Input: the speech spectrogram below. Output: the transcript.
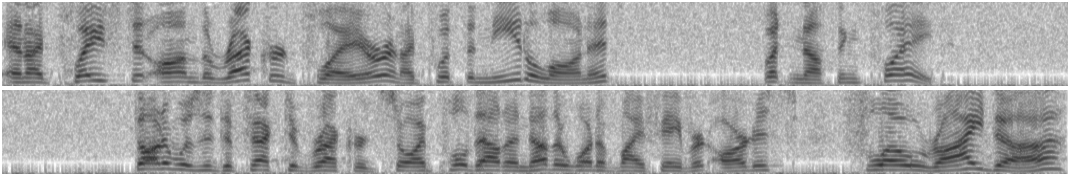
and I placed it on the record player and I put the needle on it, but nothing played. Thought it was a defective record, so I pulled out another one of my favorite artists, Flo Rida,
